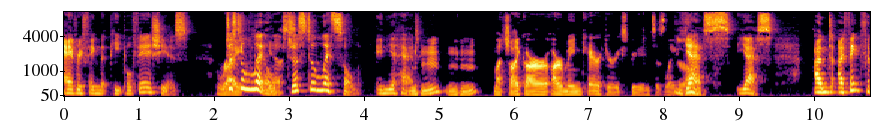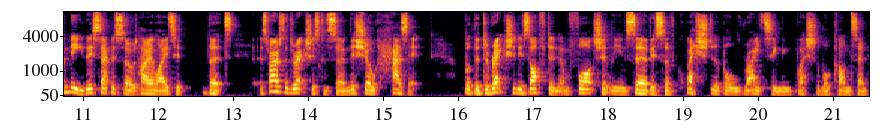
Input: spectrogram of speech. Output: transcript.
everything that people fear she is. right Just a little, yes. just a little in your head. hmm hmm much like our our main character experiences later on Yes, yes. And I think for me, this episode highlighted that as far as the direction is concerned, this show has it. But the direction is often, unfortunately, in service of questionable writing and questionable content.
